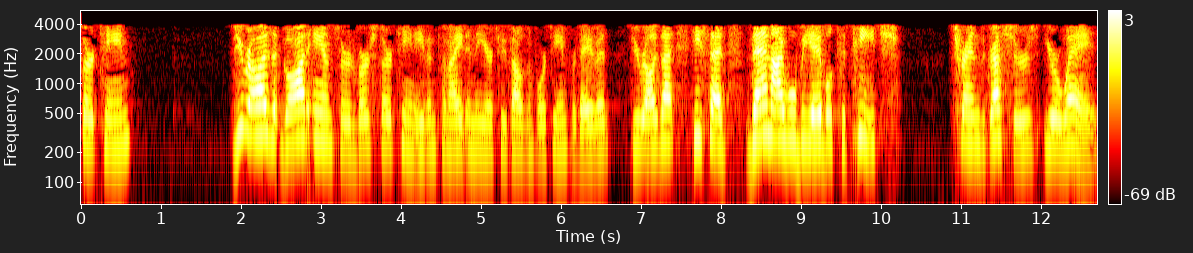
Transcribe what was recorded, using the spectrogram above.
13? Do you realize that God answered verse 13 even tonight in the year 2014 for David? Do you realize that? He said, Then I will be able to teach transgressors your ways,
